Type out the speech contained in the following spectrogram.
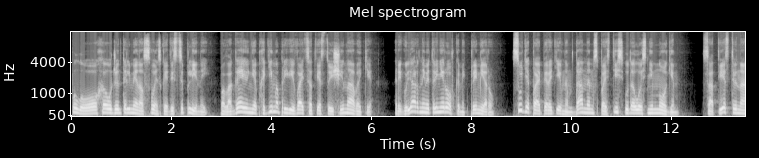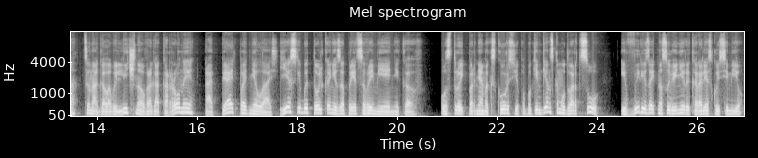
Плохо у джентльменов с воинской дисциплиной. Полагаю, необходимо прививать соответствующие навыки. Регулярными тренировками, к примеру. Судя по оперативным данным, спастись удалось немногим. Соответственно, цена головы личного врага короны опять поднялась. Если бы только не запрет современников. Устроить парням экскурсию по Букингенскому дворцу и вырезать на сувениры королевскую семью.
